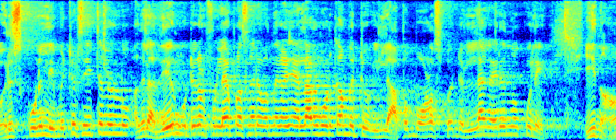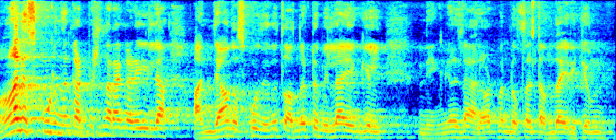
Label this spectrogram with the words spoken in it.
ഒരു സ്കൂളിൽ ലിമിറ്റഡ് സീറ്റല്ലേ ഉള്ളൂ. അതിലധികം കുട്ടികൾ ഫുൾ എ പ്ലസ് വരെ വന്നു കഴിഞ്ഞാൽ എല്ലാവരും കൊടുക്കാൻ പറ്റും. ഇല്ല അപ്പം ബോണസ് പോയിന്റ് എല്ലാ കാര്യവും നോക്കൂലേ. ഈ നാല് സ്കൂളിൽ നിങ്ങൾക്ക് അഡ്മിഷൻ തരാൻ കഴിയില്ല. അഞ്ചാമത്തെ സ്കൂൾ നിന്ന് തന്നിട്ടുമില്ല എങ്കിൽ നിങ്ങളുടെ അലോട്ട്മെന്റ് റിസൾട്ട് എന്തായിരിക്കും?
